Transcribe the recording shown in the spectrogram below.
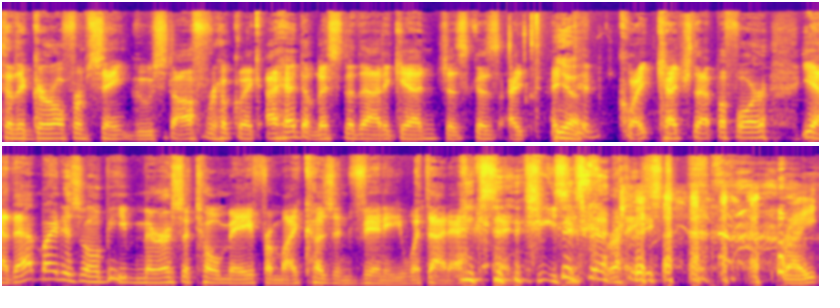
to the girl from Saint Gustav real quick. I had to listen to that again just because I, I Yeah. didn't quite catch that before. Yeah, that might as well be Marisa Tomei from my cousin Vinny with that accent. Jesus Exactly. Christ! right?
